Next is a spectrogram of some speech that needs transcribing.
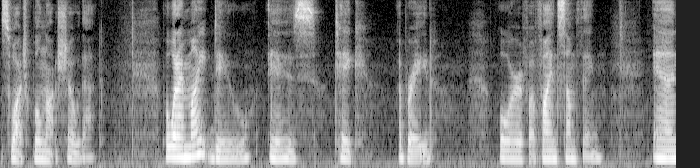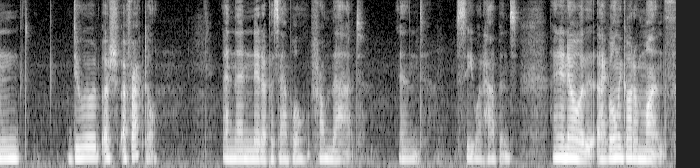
swatch will not show that. But what I might do is take a braid or find something and do a, a, a fractal and then knit up a sample from that and see what happens. And I know that I've only got a month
